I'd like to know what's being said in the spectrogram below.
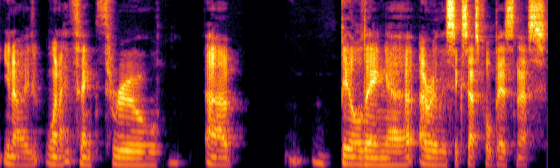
you know, when I think through uh, building a, a really successful business,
